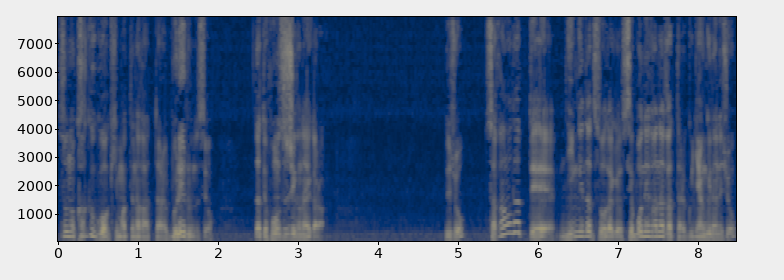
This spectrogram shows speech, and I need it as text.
その覚悟が決まってなかったらブレるんですよ。だって本筋がないから。でしょ？魚だって、人間だってそうだけど、背骨がなかったらぐにゃんぐにゃんでしょ？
